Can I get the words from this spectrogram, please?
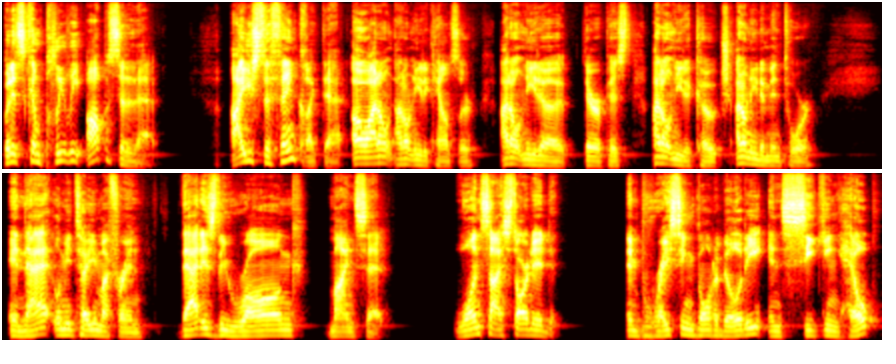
but it's completely opposite of that. I used to think like that. Oh, I don't I don't need a counselor. I don't need a therapist. I don't need a coach. I don't need a mentor. And that, let me tell you my friend, that is the wrong mindset. Once I started embracing vulnerability and seeking help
